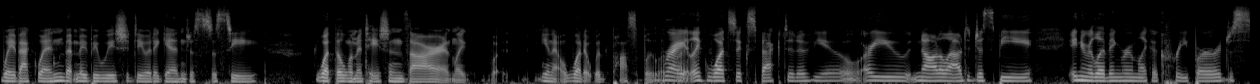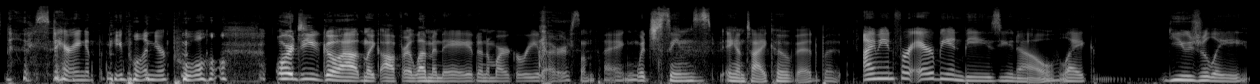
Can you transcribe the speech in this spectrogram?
way back when, but maybe we should do it again just to see what the limitations are and like what you know, what it would possibly look right like. Right, like what's expected of you? Are you not allowed to just be in your living room like a creeper just staring at the people in your pool? Or do you go out and like offer lemonade and a margarita or something, which seems anti COVID, but I mean for Airbnbs you know like usually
